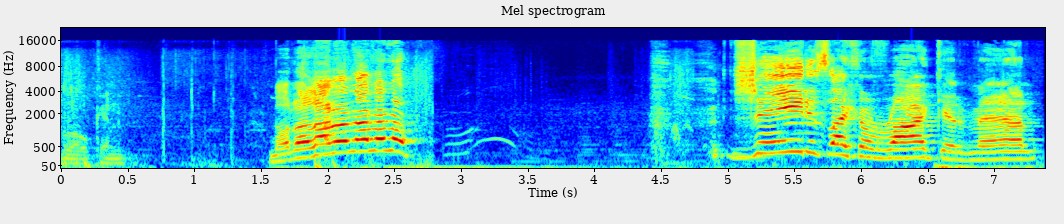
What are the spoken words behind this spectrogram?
broken. No, no, no, no, no, no, no. Jade is like a rocket, man.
